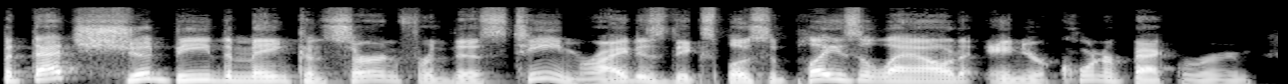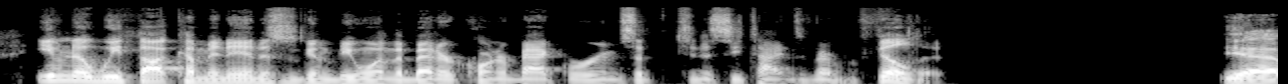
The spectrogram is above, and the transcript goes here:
But that should be the main concern for this team, right? Is the explosive plays allowed in your cornerback room, even though we thought coming in this is going to be one of the better cornerback rooms that the Tennessee Titans have ever filled it. Yeah,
